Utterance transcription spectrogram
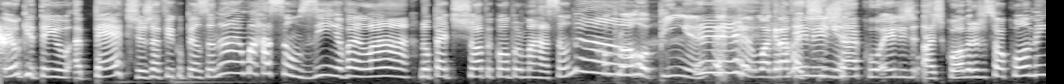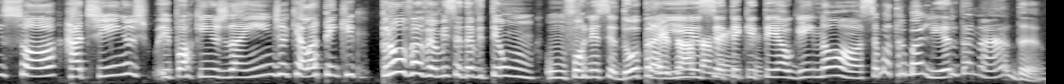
eu que tenho a pet, eu já fico pensando, ah, é uma raçãozinha, vai lá no pet shop e compra uma ração. Não. Comprou uma roupinha, uma gravatinha. Eles já, eles, as cobras só comem só ratinhos e porquinhos da Índia, que ela tem que, provavelmente, você deve ter um, um fornecedor pra isso, você tem que ter alguém. Nossa, é uma trabalheira danada.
